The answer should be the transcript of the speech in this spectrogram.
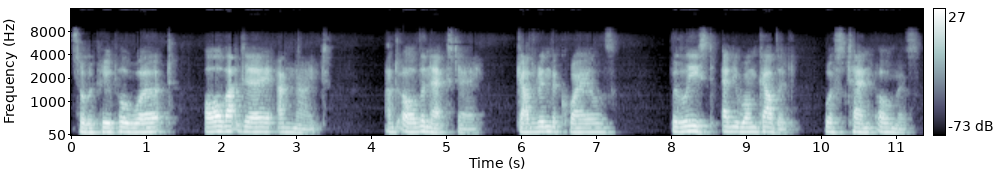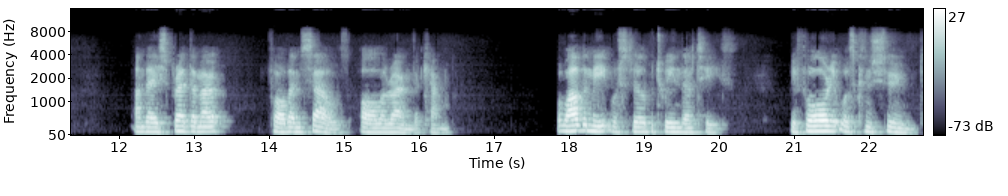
So the people worked all that day and night, and all the next day, gathering the quails. The least anyone gathered was ten omers, and they spread them out for themselves all around the camp. But while the meat was still between their teeth, before it was consumed,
